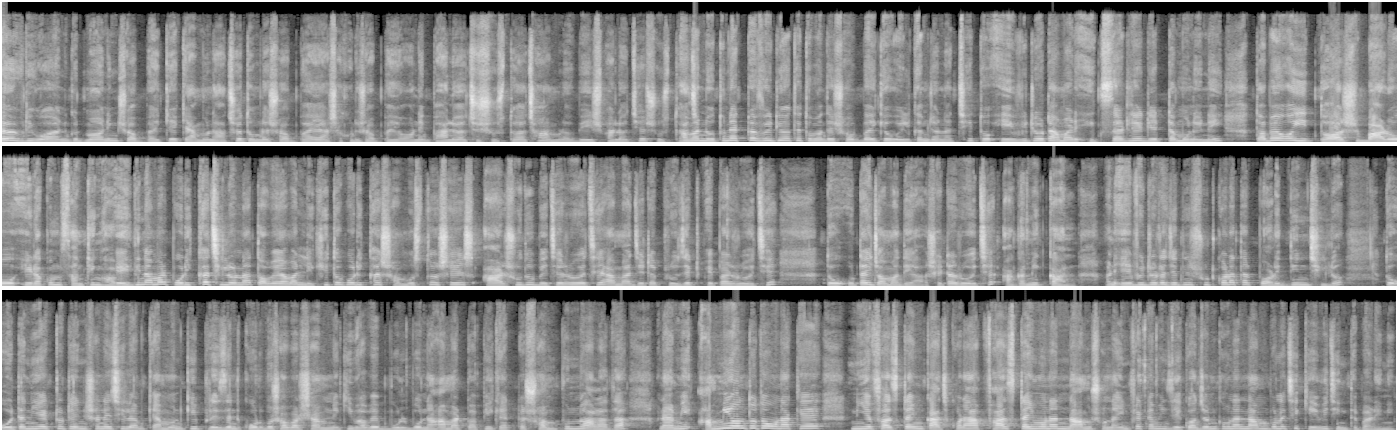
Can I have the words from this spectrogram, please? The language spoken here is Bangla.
হ্যালো এভরিওয়ান গুড মর্নিং সবাইকে। কেমন আছো তোমরা সবাই? আশা করি সবাই অনেক ভালো আছো, সুস্থ আছো। আমরাও বেশ ভালো আছি সুস্থ আমার নতুন একটা ভিডিওতে তোমাদের সবাইকে ওয়েলকাম জানাচ্ছি। তো এই ভিডিওটা আমার এক্স্যাক্টলি ডেটটা মনে নেই। তবে ওই দশ, বারো এরকম সামথিং হবে। এই দিন আমার পরীক্ষা ছিল না, তবে আমার লিখিত পরীক্ষা সমস্ত শেষ। আর শুধু বেঁচে রয়েছে আমার যেটা প্রজেক্ট পেপার রয়েছে, তো ওটাই জমা দেওয়া সেটা রয়েছে আগামীকাল। মানে এই ভিডিওটা যেদিন শ্যুট করা তার পরের দিন ছিল। তো ওইটা নিয়ে একটু টেনশনে ছিলাম, কেমন কি প্রেজেন্ট করব, সবার সামনে কীভাবে বলব, না, আমার টপিক একটা সম্পূর্ণ আলাদা। মানে আমি আমি অন্তত ওনাকে নিয়ে ফার্স্ট টাইম কাজ করা ফার্স্ট টাইম ওনার নাম শোনা ইনফ্যাক্ট আমি যে কজনকে ওনার নাম বলেছি কেউই চিনতে পারিনি।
